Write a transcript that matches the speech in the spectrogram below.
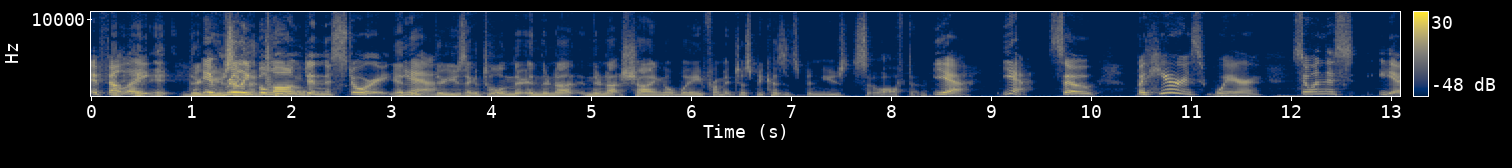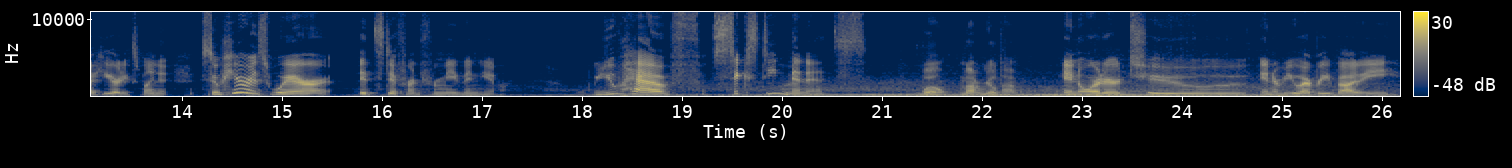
It felt It- like it, it, it- really belonged tool. in the story. Yeah, Yeah. They, are using a tool, and they're and they're not and they're not shying away from it just because it's been used so often. yeah. Yeah. So, but here is where so in this yeah, he already explained it. So here is where it's different for me than you. You have 60 minutes Well, not real time. In order to interview everybody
